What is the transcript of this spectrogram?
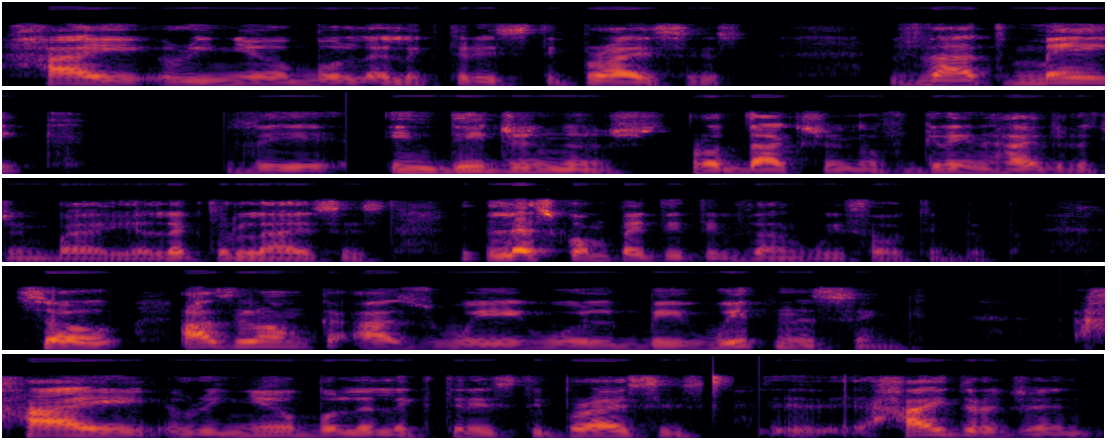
high renewable electricity prices that make the indigenous production of green hydrogen by electrolysis less competitive than we thought in the past. So as long as we will be witnessing high renewable electricity prices, uh, hydrogen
